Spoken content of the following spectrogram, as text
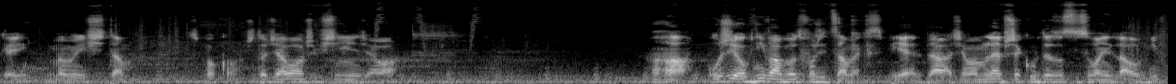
Okej, mamy iść tam. Spoko. Czy to działa? Oczywiście nie działa. Aha, użyj ogniwa, aby otworzyć zamek. Spierdalać, ja mam lepsze kurde zastosowanie dla ogniw.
